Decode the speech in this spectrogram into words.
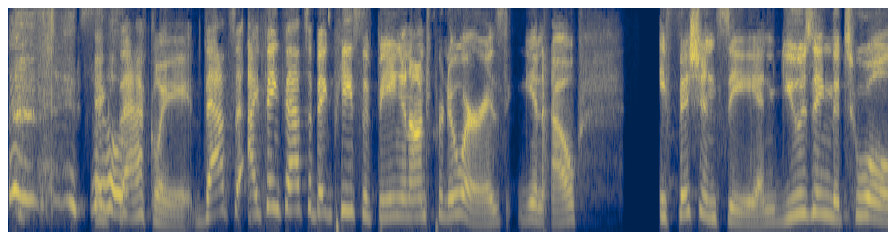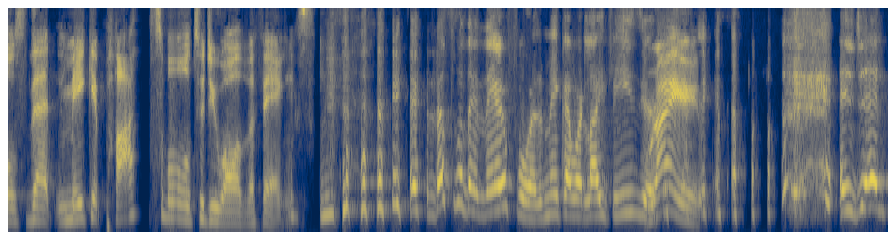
so, exactly. That's I think that's a big piece of being an entrepreneur is, you know, efficiency and using the tools that make it possible to do all the things. That's what they're there for, to make our life easier. Right. and Jen,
